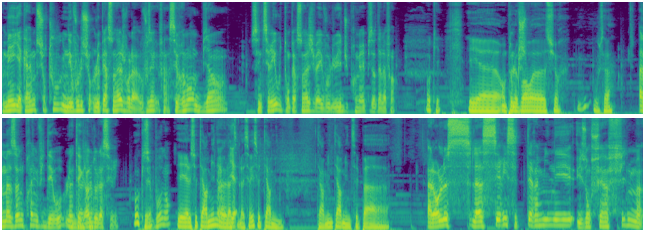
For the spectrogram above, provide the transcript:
mais il y a quand même surtout une évolution. Le personnage, voilà, vous, enfin c'est vraiment bien. C'est une série où ton personnage il va évoluer du premier épisode à la fin. Ok. Et euh, on peut Donc, le voir euh, sur. Où ça? Amazon Prime Video, l'intégrale de la série. Ok. C'est beau, non? Et elle se termine, Voilà, la, y a- la série se termine. Termine, termine, c'est pas. Alors le, la série s'est terminée, ils ont fait un film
